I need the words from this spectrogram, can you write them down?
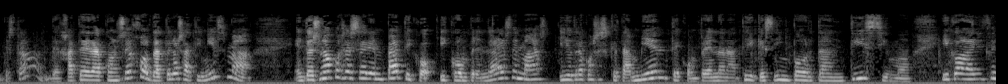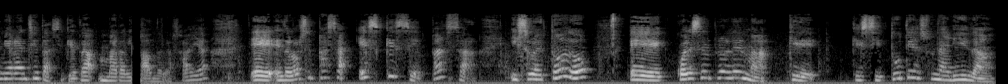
Ya está, déjate de dar consejos, dátelos a ti misma. Entonces, una cosa es ser empático y comprender a los demás, y otra cosa es que también te comprendan a ti, que es importantísimo. Y como dice mi aranchita, sí que está maravillando la saya, eh, el dolor se pasa, es que se pasa. Y sobre todo, eh, ¿cuál es el problema? Que, que si tú tienes una herida,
